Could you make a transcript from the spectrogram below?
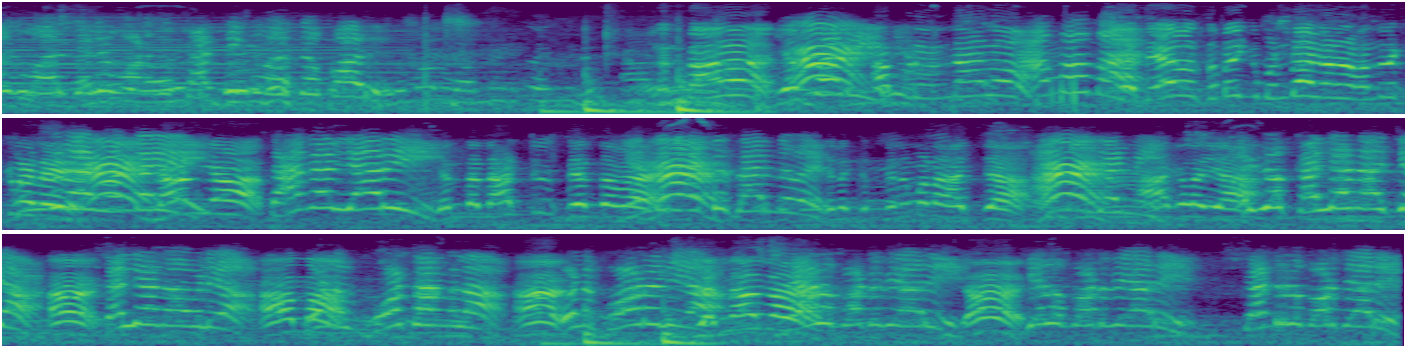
குரலுக்கு வரச்சலே உனக்கு கட்டிக்கு வருத பாரு ஏன்பா? எப்படி? அப்படி இருந்தாலும் ஆமாமா. தேவ சபைக்கு முன்பாக நான் வந்திருக்கிறேனே நான் யார்? தாங்கள் யாரு எந்த நாட்டில் சேர்ந்தவன் நாட்டை சார்ந்தவர் எனக்கு திருமணம் ஆச்சா. ஆகலையா ஐயோ கல்யாணம் ஆச்சா. கல்யாணம் ஆகலையா ஆமா. போட்டாங்களா. உனக்கு போடலையா என்னது? மேல போட்டது யாரு. கீழே போட்டது யாரு சென்டர்ல போட்டது யாரு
